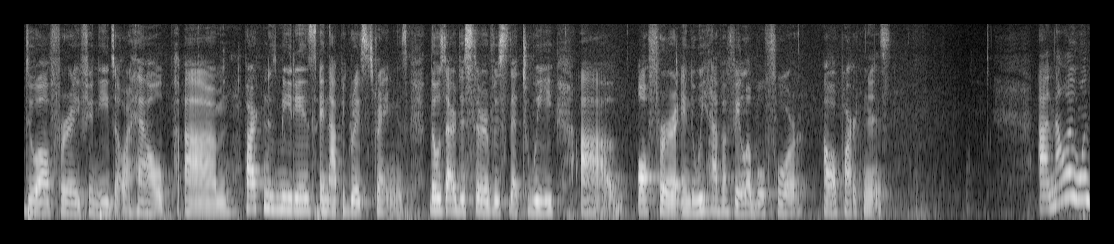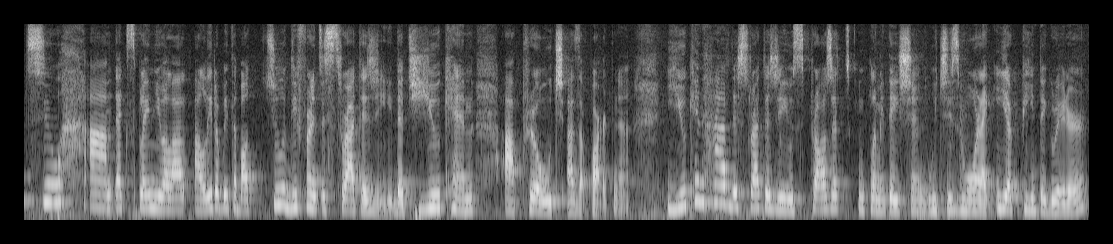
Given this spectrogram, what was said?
do offer if you need our help. Um, partners meetings and upgrade trainings. Those are the services that we uh, offer and we have available for our partners. Uh, now I want to um, explain you a, a, little bit about two different strategies that you can approach as a partner. You can have the strategy use project implementation, which is more like ERP integrator,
